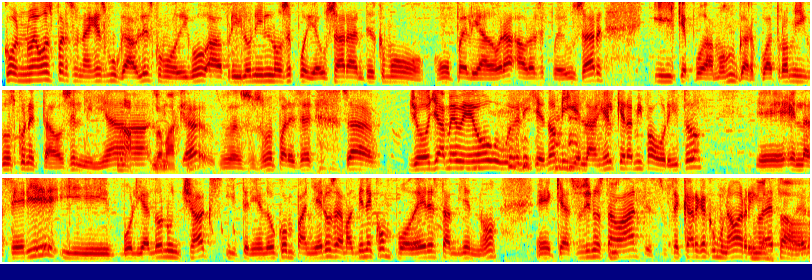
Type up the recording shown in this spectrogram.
con nuevos personajes jugables. Como digo, Abril O'Neill no se podía usar antes como, como peleadora, ahora se puede usar y que podamos jugar cuatro amigos conectados en línea. No, lo pues, eso me parece, o sea, yo ya me veo eligiendo a Miguel Ángel, que era mi favorito. eh, en la serie y boleando nunchucks y teniendo compañeros, además viene con poderes también, ¿no? Eh, que sí no estaba antes. Usted carga como una barrita No de poder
